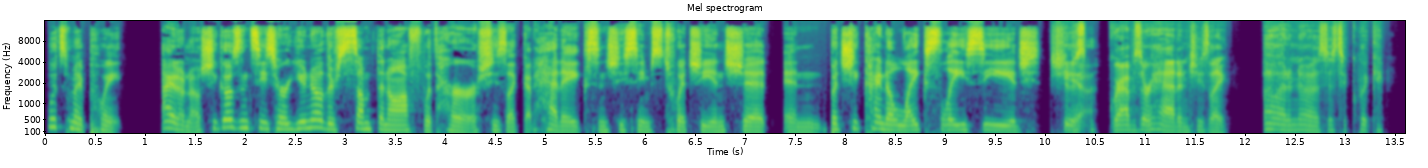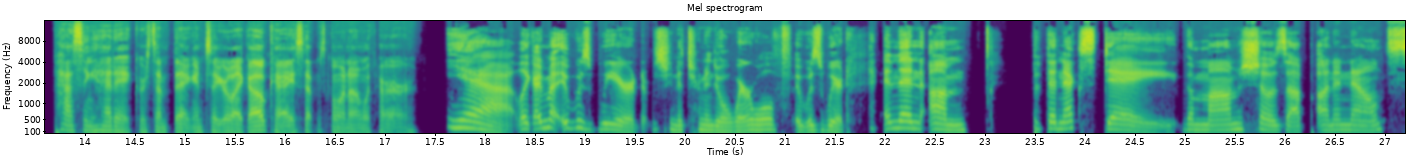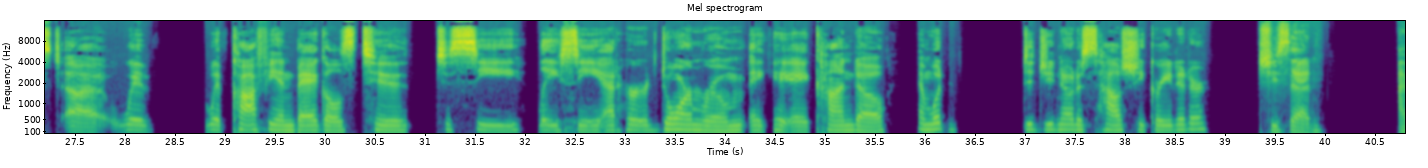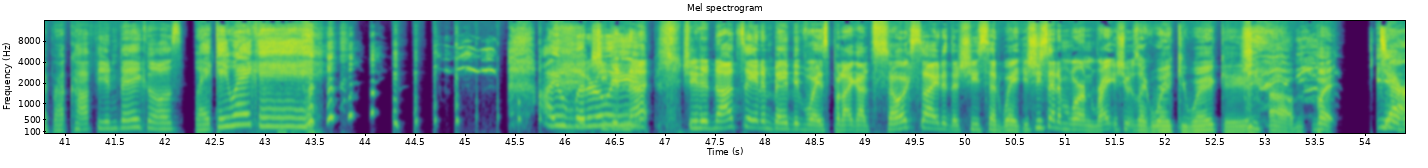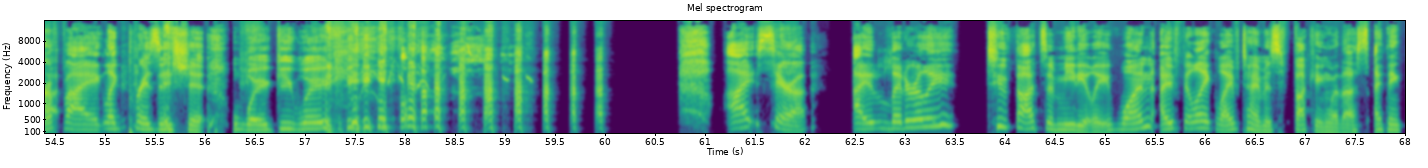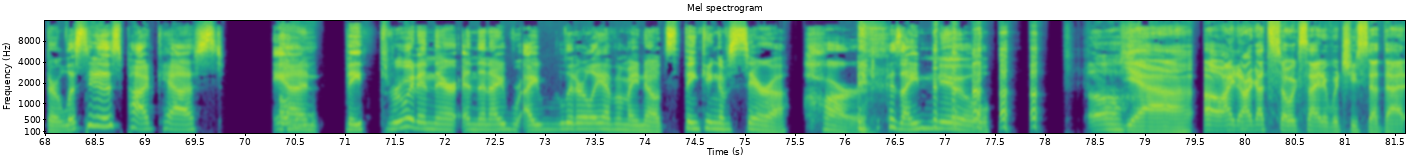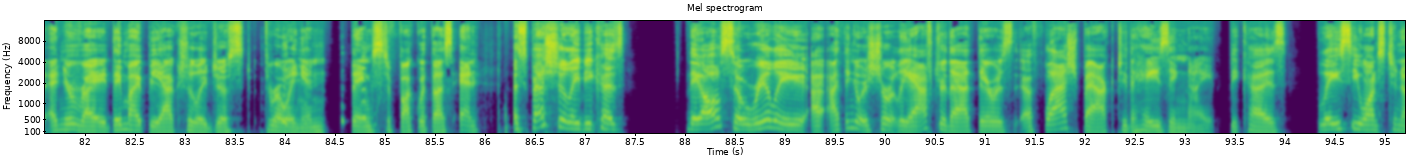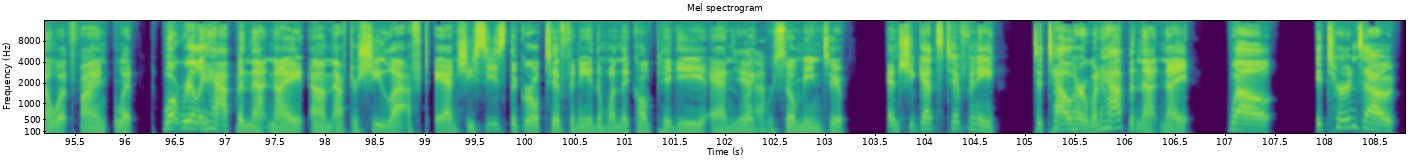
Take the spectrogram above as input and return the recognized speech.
what's my point? I don't know. She goes and sees her. You know, there's something off with her. She's like got headaches and she seems twitchy and shit. And, but she kind of likes Lacey and she, She yeah. just grabs her head and she's like, oh, I don't know, it's just a quick passing headache or something. And so you're like, okay, something's going on with her. Yeah, like I it was weird. Was she gonna turn into a werewolf? It was weird. And then, um, but the next day, the mom shows up unannounced, uh, with with coffee and bagels to to see Lacey at her dorm room, aka condo. And what did you notice how she greeted her? She said, I brought coffee and bagels. Wakey, wakey. I literally she did not she did not say it in baby voice, but I got so excited that she said wakey. She said it more in right. She was like wakey wakey. Um, but yeah. terrifying, like prison shit. wakey, wakey. I, Sarah, I literally two thoughts immediately. One, I feel like Lifetime is fucking with us. I think they're listening to this podcast and Oh. they threw it in there. And then I, I literally have in my notes thinking of Sarah hard because I knew. oh, Yeah. Oh, I know. I got so excited when she said that. And you're right. They might be actually just throwing in things to fuck with us. And especially because they also really, I, I think it was shortly after that, there was a flashback to the hazing night because Lacey wants to know what fine, what, what really happened that night um, after she left. And she sees the girl Tiffany, the one they called Piggy and Yeah. like were so mean to. And she gets Tiffany to tell her what happened that night. Well, it turns out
